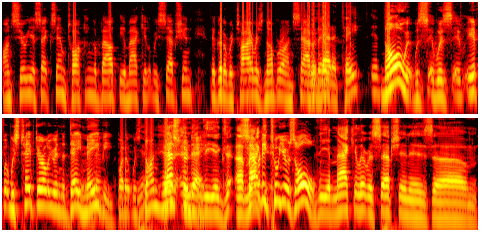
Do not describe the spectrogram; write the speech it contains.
on Sirius XM talking about the Immaculate Reception. They're going to retire his number on Saturday. Was that a tape? no, it was it was if it was taped earlier in the day, maybe, but it was Yeah, done and- and yesterday. the exa- uh, Seventy-two years old. The Immaculate Reception is um,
